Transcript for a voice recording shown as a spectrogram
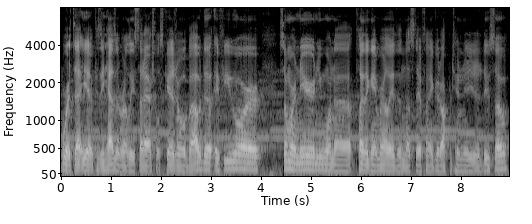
where it's at yet because he hasn't released that actual schedule, but I would do, if you are somewhere near and you want to play the game early, then that's definitely a good opportunity to do so.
